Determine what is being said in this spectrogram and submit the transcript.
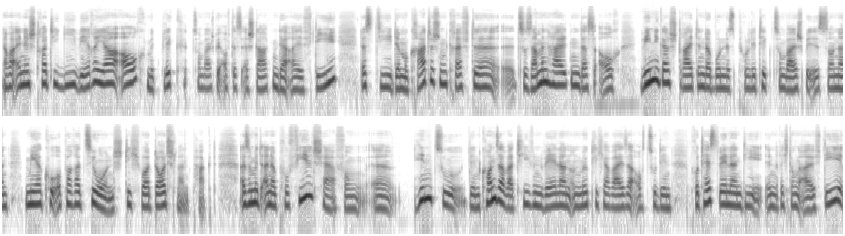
Aber eine Strategie wäre ja auch, mit Blick zum Beispiel auf das Erstarken der AfD, dass die demokratischen Kräfte äh, zusammenhalten, dass auch weniger Streit in der Bundespolitik zum Beispiel ist, sondern mehr Kooperation, Stichwort Deutschlandpakt. Also mit einer Profilschärfung äh, hin zu den konservativen Wählern und möglicherweise auch zu den Protestwählern, die in Richtung AfD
